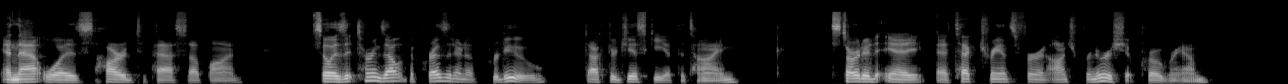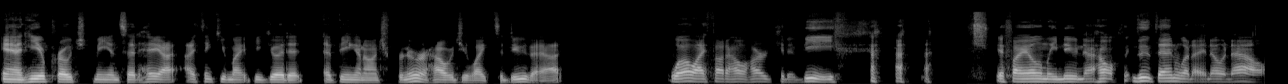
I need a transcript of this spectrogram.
And that was hard to pass up on. So, as it turns out, the president of Purdue, Dr. Jischke at the time, started a, a tech transfer and entrepreneurship program and he approached me and said, Hey, I, I think you might be good at, at being an entrepreneur. How would you like to do that? Well, I thought, how hard could it be if I only knew now then what I know now?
